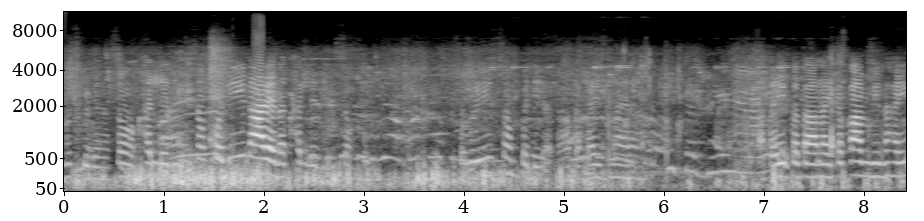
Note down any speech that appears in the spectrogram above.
मस्किड्यानं खाल्लेली संपली नाळ्यानं खाल्लेली संपली. सगळी संपली आता आता काहीच नाही राहिलं आता एकत आणायचं काम बी नाही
